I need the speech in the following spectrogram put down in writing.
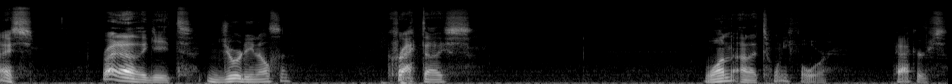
Nice. Right out of the gate, Jordy Nelson. Cracked ice. One out of 24. Packers.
